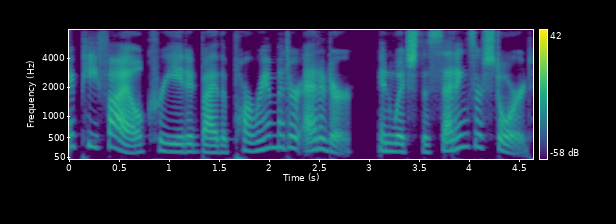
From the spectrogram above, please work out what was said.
.ip file created by the parameter editor in which the settings are stored.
